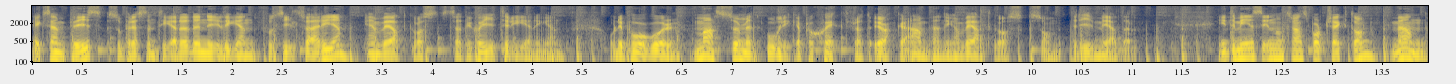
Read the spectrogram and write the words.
Exempelvis så presenterade nyligen Fossilsverige en vätgasstrategi till regeringen och det pågår massor med olika projekt för att öka användningen av vätgas som drivmedel. Inte minst inom transportsektorn, men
